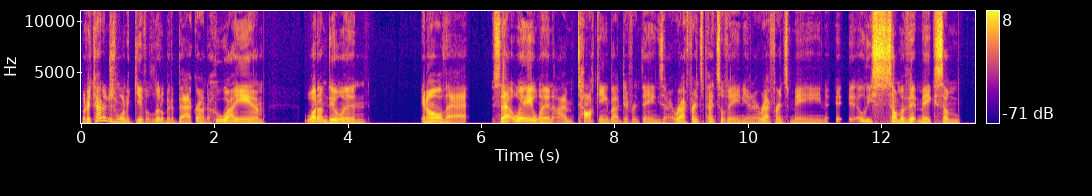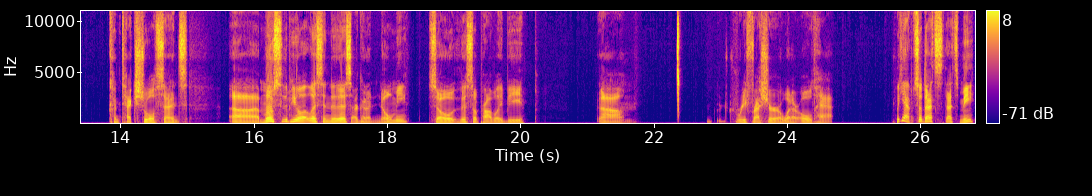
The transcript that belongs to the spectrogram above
But I kind of just want to give a little bit of background to who I am, what I'm doing, and all that. So that way, when I'm talking about different things and I reference Pennsylvania and I reference Maine, it, at least some of it makes some contextual sense. Uh, most of the people that listen to this are going to know me. So this will probably be um, refresher or whatever, old hat. But yeah, so that's that's me.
